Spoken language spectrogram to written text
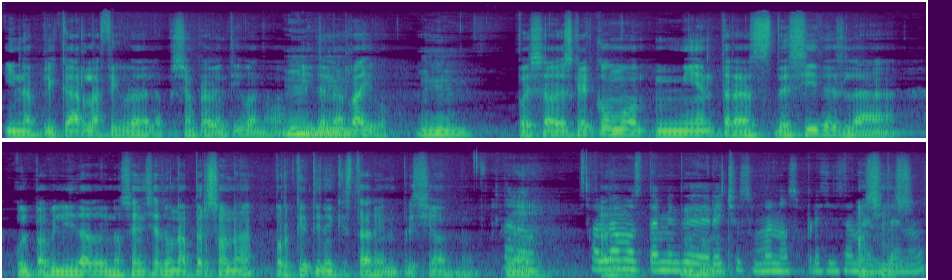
inaplicar la figura de la prisión preventiva, ¿no? Y del arraigo. Pues sabes que como mientras decides la culpabilidad o inocencia de una persona, ¿por qué tiene que estar en prisión, no? Claro. Hablamos Ahí. también de derechos humanos, precisamente, Así es. ¿no?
